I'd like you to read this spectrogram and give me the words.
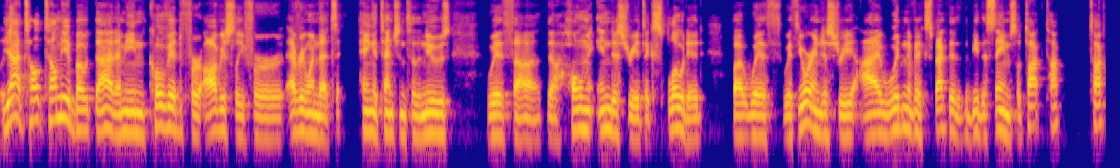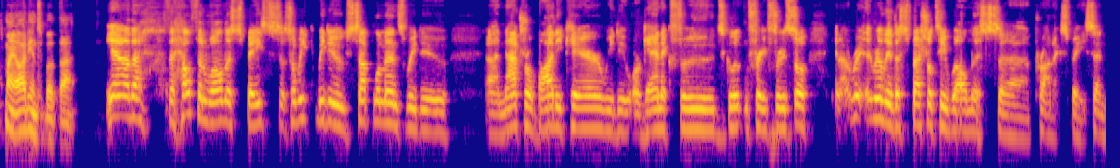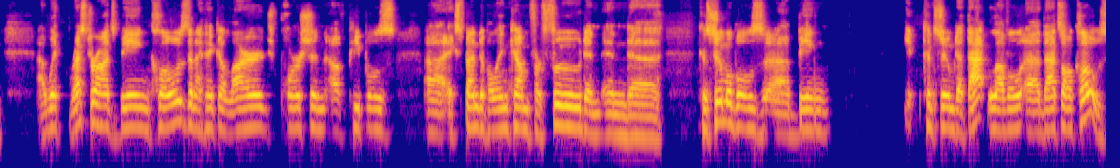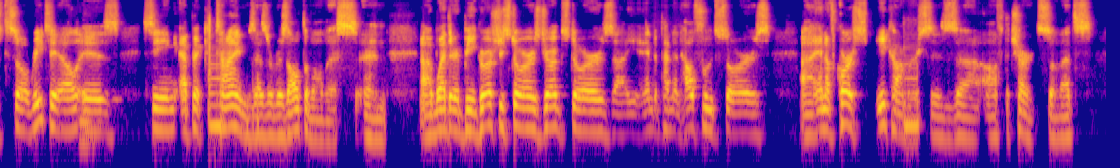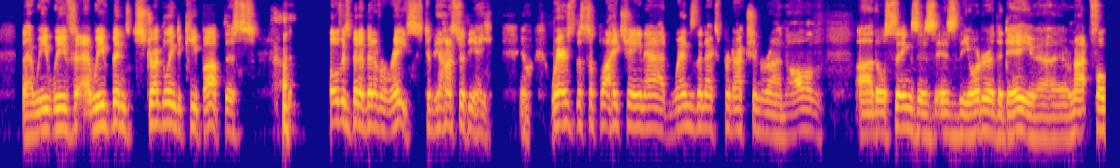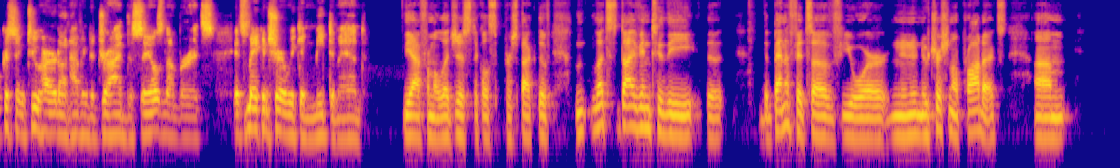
Yeah, tell tell me about that. I mean, COVID for obviously for everyone that's paying attention to the news with uh, the home industry, it's exploded. But with with your industry, I wouldn't have expected it to be the same. So talk talk talk to my audience about that. Yeah, the the health and wellness space. So we we do supplements, we do uh, natural body care, we do organic foods, gluten free foods. So you know, re- really the specialty wellness uh, product space. And uh, with restaurants being closed, and I think a large portion of people's uh, expendable income for food and and uh, consumables uh, being consumed at that level, uh, that's all closed. So retail mm. is seeing epic times as a result of all this, and uh, whether it be grocery stores, drug stores, uh, independent health food stores, and of course, e-commerce is off the charts. So that's that we we've we've been struggling to keep up. This COVID's been a bit of a race, to be honest with you. where's the supply chain at? When's the next production run? All of uh, those things is is the order of the day. Uh, we're not focusing too hard on having to drive the sales number. It's it's making sure we can meet demand. Yeah, from a logistical perspective, let's dive into the the the benefits of your n- nutritional products. Um,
